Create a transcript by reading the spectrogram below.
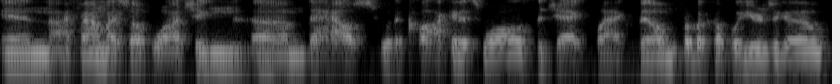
and I found myself watching um, The House with a Clock in Its Walls, the Jack Black film from a couple years ago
